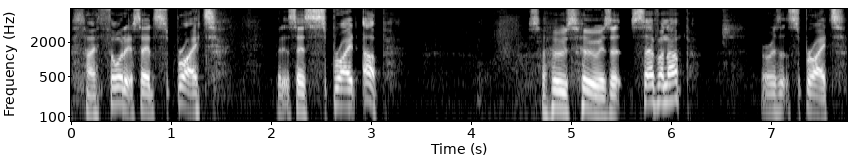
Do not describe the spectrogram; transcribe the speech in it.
So I thought it said Sprite, but it says Sprite Up. So who's who? Is it 7 Up or is it Sprite?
